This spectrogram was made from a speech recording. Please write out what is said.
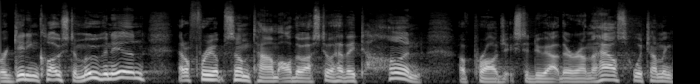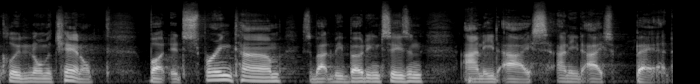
We're getting close to moving in. That'll free up some time, although I still have a ton of projects to do out there around the house, which I'm including on the channel. But it's springtime. It's about to be boating season. I need ice. I need ice bad.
